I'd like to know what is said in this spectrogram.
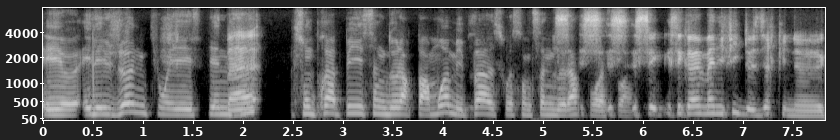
Et, euh, et les jeunes qui ont ESPN+, Bah, sont prêts à payer 5 dollars par mois, mais pas 65 dollars pour la soirée. C'est quand même magnifique de se dire qu'une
